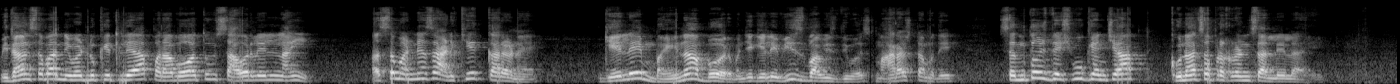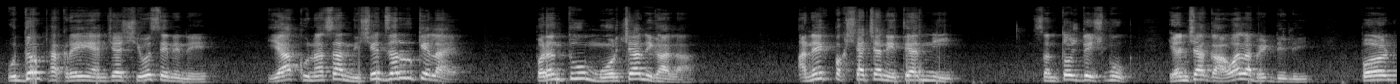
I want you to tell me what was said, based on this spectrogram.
विधानसभा निवडणुकीतल्या पराभवातून सावरलेली नाही असं म्हणण्याचं आणखी एक कारण आहे. गेले महिनाभर म्हणजे गेले वीस बावीस दिवस महाराष्ट्रामध्ये संतोष देशमुख यांच्या खुनाचं प्रकरण चाललेलं आहे. उद्धव ठाकरे यांच्या शिवसेनेने या खुनाचा निषेध जरूर केला आहे परंतु मोर्चा निघाला. अनेक पक्षाच्या नेत्यांनी संतोष देशमुख यांच्या गावाला भेट दिली. पण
